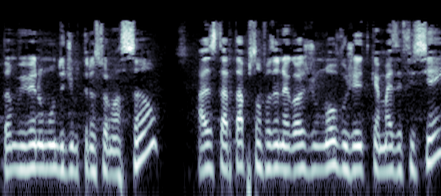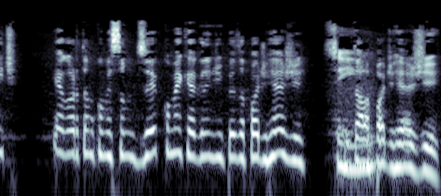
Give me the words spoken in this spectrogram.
estamos vivendo um mundo de transformação, as startups estão fazendo negócio de um novo jeito que é mais eficiente, e agora estamos começando a dizer como é que a grande empresa pode reagir. Sim. Então ela pode reagir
